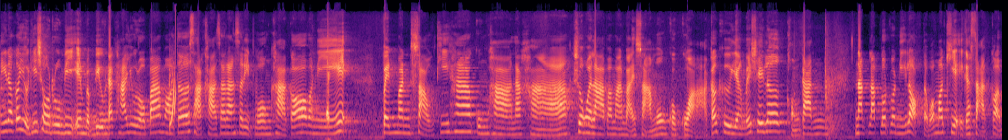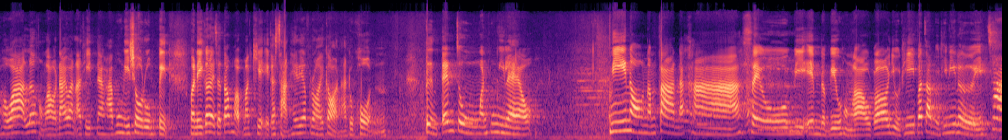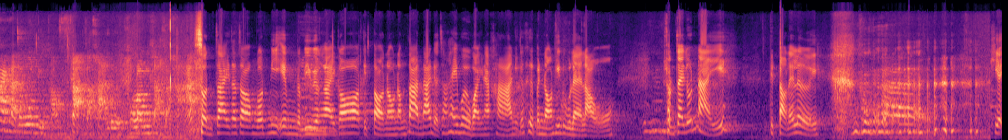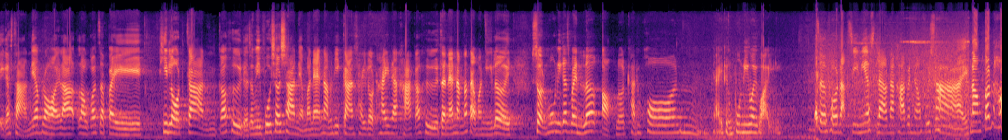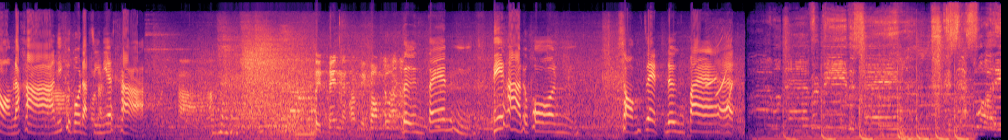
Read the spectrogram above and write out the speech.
อนนี้เราก็อยู่ที่โชว์รูม BMW นะคะ Europa Motor สาขาจรัญสฤษดิ์วงค่ะ ก็วันนี้เป็นวันเสาร์ที่ 5 กุมภานะคะ ช่วงเวลาประมาณบ่าย3โมงกว่าๆก็คือยังไม่ใช่เลิกของการนัดรับรถวันนี้หรอกแต่ว่ามาเคลียร์เอกสารก่อนเพราะว่าเลิกของเราได้วันอาทิตย์นะคะพรุ่งนี้โชว์รูมปิด วันนี้ก็เลยจะต้องแบบมาเคลียร์เอกสารให้เรียบร้อยก่อนนะทุกคน ตื่นเต้นจุงวันพรุ่งนี้แล้ว นี่น้องน้ำตาลนะคะ เซลล์ BMW ของเราก็อยู่ที่ประจำอยู่ที่นี่เลย ใช่ค่ะจะวนอยู่แถวสามสาขาเลยของเรามีสามสาขา สนใจจะจองรถ BMW ยังไงก็ติดต่อน้องน้ำตาลได้เดี๋ยวจะให้เบอร์ไว้นะคะนี่ก็คือเป็นน้องที่ดูแลเรา สนใจรุ่นไหน ติดต่อได้เลยเค ลียร์เอกสารเรียบร้อยแล้ว เราก็จะไปที่รถกันก็คือเดี๋ยวจะมีผู้เชี่ยวชาญเนี่ยมาแนะนำวิธีการใช้รถให้นะคะ ก็คือจะแนะนำตั้งแต่วันนี้เลย ส่วนพรุ่งนี้ก็จะเป็นเลิกออกรถค่ะทุกคนอยากให้ถึงพรุ่งนี้ไวๆเจอ Product Genius แล้วนะคะ เป็นน้องผู้ชาย น้องต้นหอมนะคะ นี่คือ Product Genius ค่ะ ครับตื่นเต้นนะครับในกล้องด้วยตื่นเต้น นี่ค่ะทุกคน 2718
